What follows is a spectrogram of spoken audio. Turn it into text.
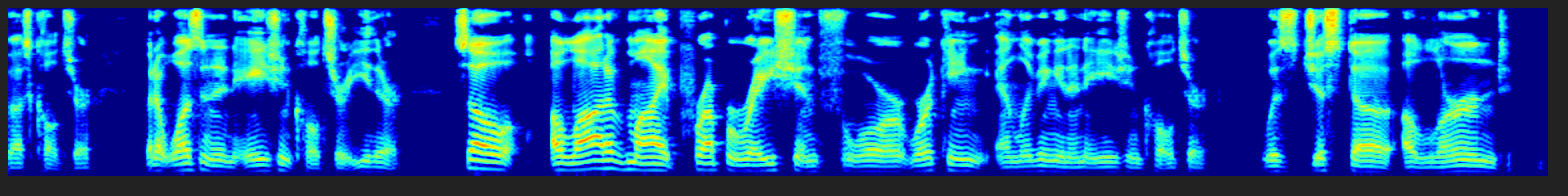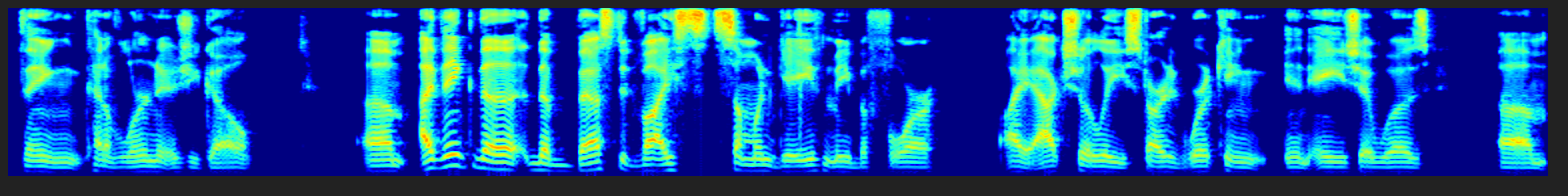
US culture, but it wasn't an Asian culture either. So a lot of my preparation for working and living in an Asian culture was just a, a learned thing, kind of learn as you go. Um, I think the the best advice someone gave me before I actually started working in Asia was um,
